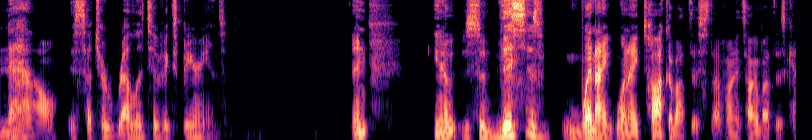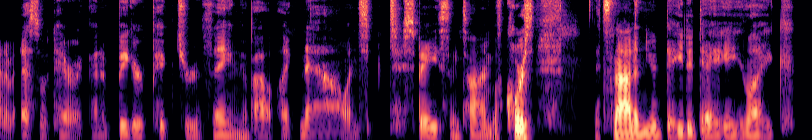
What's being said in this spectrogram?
now is such a relative experience, and you know so this is when i when i talk about this stuff when i talk about this kind of esoteric kind of bigger picture thing about like now and space and time of course it's not in your day to day like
